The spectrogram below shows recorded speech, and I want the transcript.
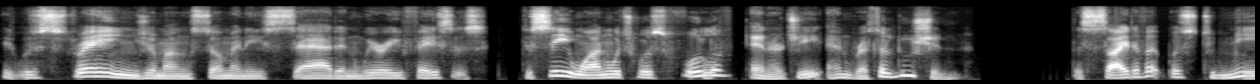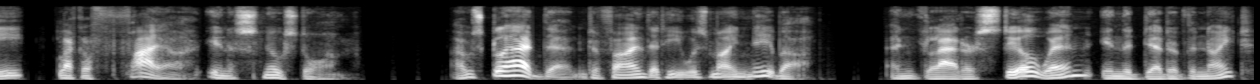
It was strange among so many sad and weary faces to see one which was full of energy and resolution. The sight of it was to me like a fire in a snowstorm. I was glad then to find that he was my neighbor, and gladder still when, in the dead of the night,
